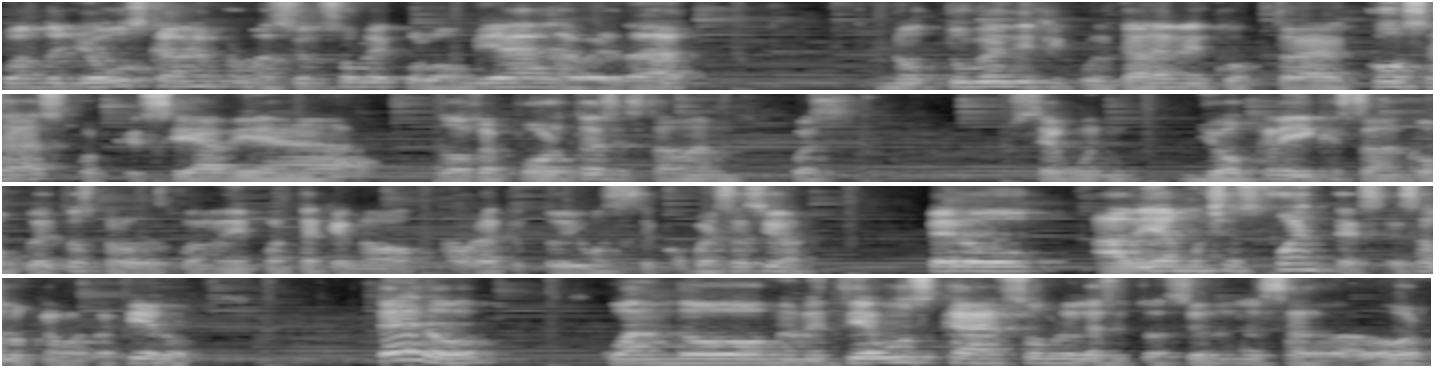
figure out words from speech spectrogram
cuando yo buscaba información sobre Colombia, la verdad, no tuve dificultad en encontrar cosas porque sí había, los reportes estaban, pues, según yo creí que estaban completos, pero después me di cuenta que no, ahora que tuvimos esta conversación. Pero había muchas fuentes, es a lo que me refiero. Pero cuando me metí a buscar sobre la situación en El Salvador,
